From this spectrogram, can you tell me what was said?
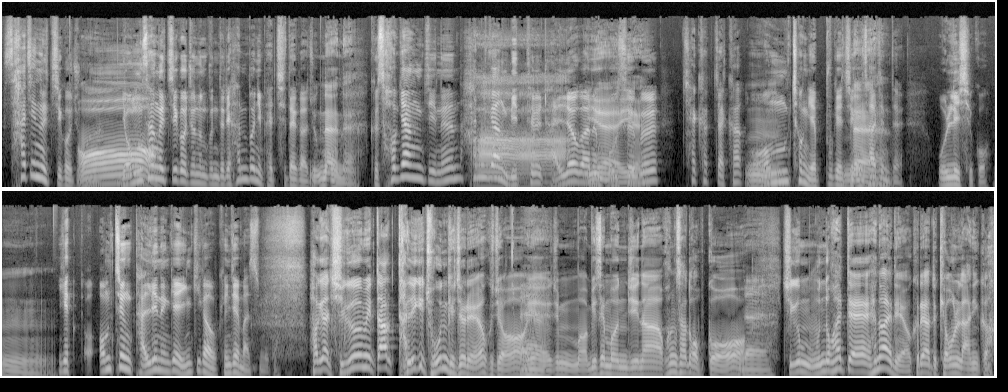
사진을 찍어주고 오. 영상을 찍어주는 분들이 한 분이 배치돼가지고 네네. 그 석양지는 한강 아. 밑을 달려가는 예, 모습을 찰칵찰칵 엄청 예쁘게 찍은 네. 사진들 올리시고 음. 이게 엄청 달리는 게 인기가 굉장히 많습니다. 하기야 지금이 딱 달리기 좋은 계절이에요. 그죠? 네. 예. 요즘 뭐 미세먼지나 황사도 없고 네. 지금 운동할 때 해놔야 돼요. 그래야 또 겨울 나니까.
